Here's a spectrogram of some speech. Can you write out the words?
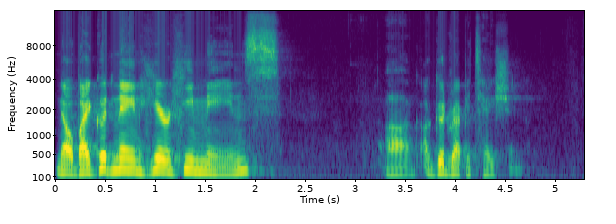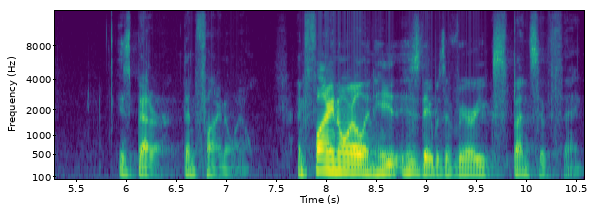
No, by good name here, he means uh, a good reputation is better than fine oil. And fine oil in his day was a very expensive thing.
